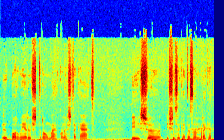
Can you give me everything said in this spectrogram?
ők baromi erős traumákon estek át és, és ezeket az embereket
